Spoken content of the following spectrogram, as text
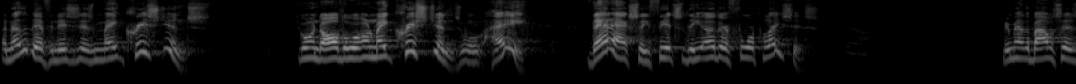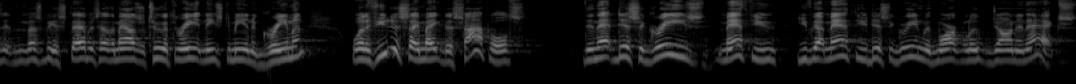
another definition says make Christians. Go into all the world and make Christians. Well, hey, that actually fits the other four places. Remember how the Bible says it must be established out of the mouths of two or three, it needs to be in agreement? Well, if you just say make disciples, then that disagrees Matthew. You've got Matthew disagreeing with Mark, Luke, John, and Acts.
